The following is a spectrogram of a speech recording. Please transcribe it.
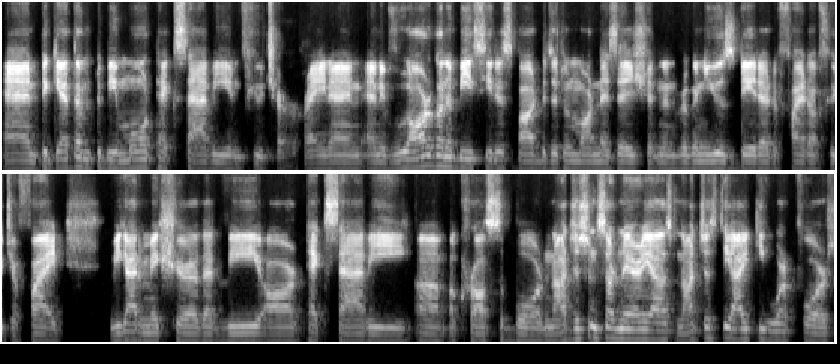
and to get them to be more tech savvy in future, right? And, and if we are going to be serious about digital modernization and we're going to use data to fight our future fight, we got to make sure that we are tech savvy um, across the board, not just in certain areas, not just the IT workforce,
